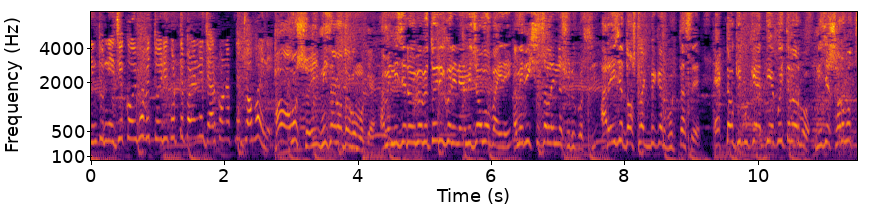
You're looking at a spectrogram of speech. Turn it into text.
কিন্তু নিজেকে ওইভাবে তৈরি করতে পারেনি যার কারণে আপনার জব হয়নি? হ্যাঁ অবশ্যই মিশা ঘুমুকে। আমি নিজের ওইভাবে তৈরি করিনি আমি জমও পাইনি আমি রিক্সা চালাই না শুরু করছি। আর এই যে দশ লাখ বেকার ঘুরতেছে একটাও কি বুকে হাত দিয়ে কইতে পারব? সর্বোচ্চ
